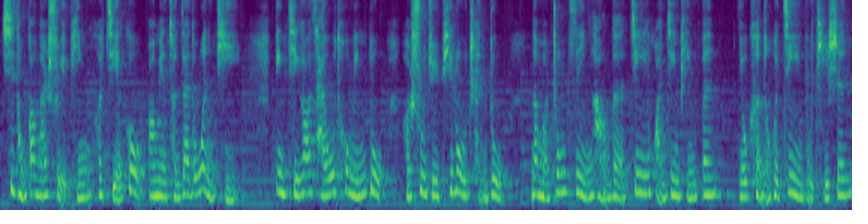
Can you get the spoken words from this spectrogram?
系统杠杆水平和结构方面存在的问题，并提高财务透明度和数据披露程度，那么中资银行的经营环境评分有可能会进一步提升。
